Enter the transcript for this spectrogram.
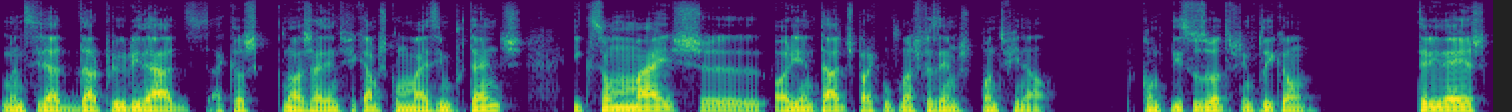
uma necessidade de dar prioridade àqueles que nós já identificamos como mais importantes e que são mais uh, orientados para aquilo que nós fazemos, ponto final. Porque, como disse, os outros implicam ter ideias que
